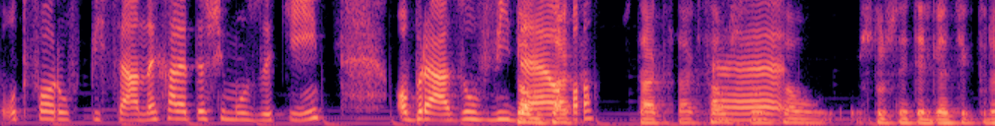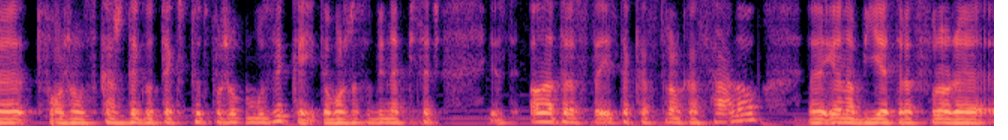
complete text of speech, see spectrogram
utworów pisanych, ale też i muzyki, obrazów, wideo. tak tak, tak. Są, e... są, są sztuczne inteligencje, które tworzą z każdego tekstu, tworzą muzykę i to można sobie napisać. Jest, ona teraz, jest taka stronka Sano e, i ona bije teraz furorę,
